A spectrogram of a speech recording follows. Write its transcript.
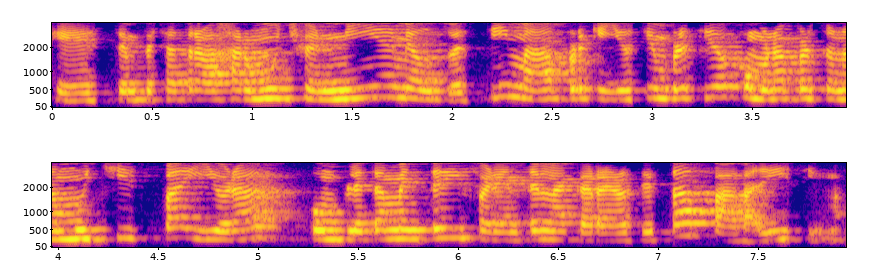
este, empecé a trabajar mucho en mí, en mi autoestima, porque yo siempre he sido como una persona muy chispa y yo era completamente diferente en la carrera, o sea, estaba apagadísima.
